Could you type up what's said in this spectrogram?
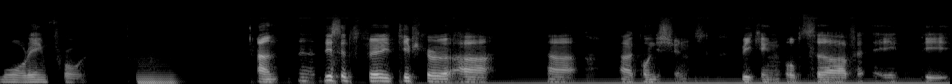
more rainfall. And uh, this is very typical uh, uh, conditions we can observe in the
